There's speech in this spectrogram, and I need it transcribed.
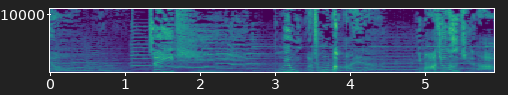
哟，这题不用我出马呀，你妈就能解答。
